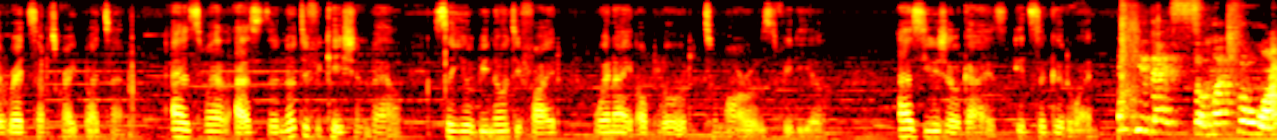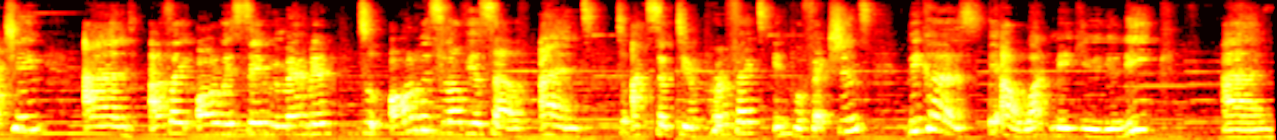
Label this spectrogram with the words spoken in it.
the red subscribe button as well as the notification bell so you'll be notified when I upload tomorrow's video. As usual guys it's a good one. Thank you guys so much for watching and as I always say remember to always love yourself and to accept your perfect imperfections because they are what make you unique and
